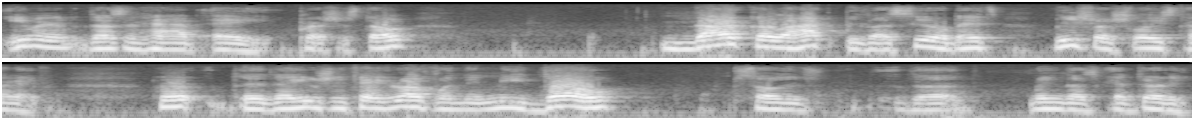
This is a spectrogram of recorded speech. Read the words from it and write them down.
even if it doesn't have a precious stone. They usually take it off when they need dough, so the ring doesn't get dirty.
